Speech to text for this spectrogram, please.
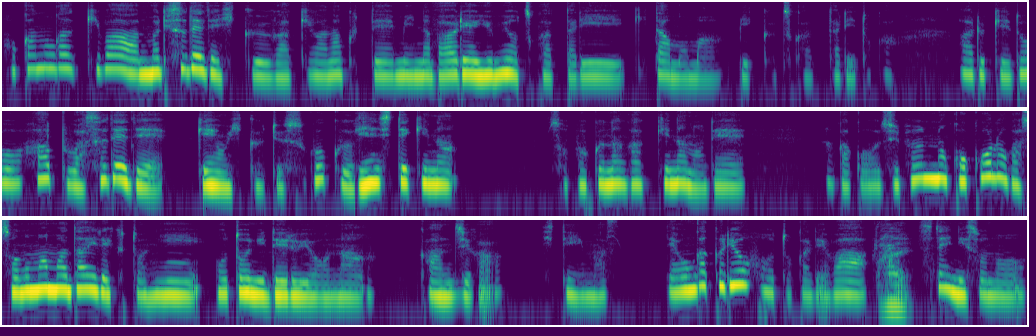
他の楽器はあんまり素手で弾く楽器がなくてみんなバイオリンや弓を使ったりギターもまあピック使ったりとかあるけどハープは素手で弦を弾くっていうすごく原始的な素朴な楽器なのでなんかこう自分の心がそのままダイレクトに音に出るような感じがしています。で音楽療法とかでははいすでにその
